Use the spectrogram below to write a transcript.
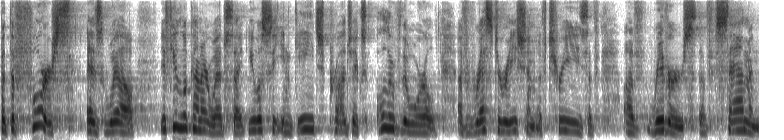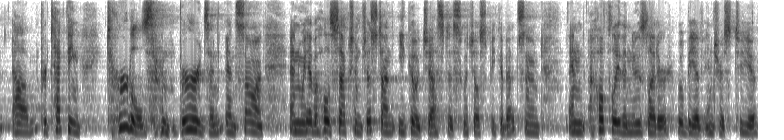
But the force as well If you look on our website, you will see engaged projects all over the world of restoration of trees, of, of rivers, of salmon, um, protecting turtles and birds and, and so on. And we have a whole section just on eco justice, which I'll speak about soon. And hopefully the newsletter will be of interest to you.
